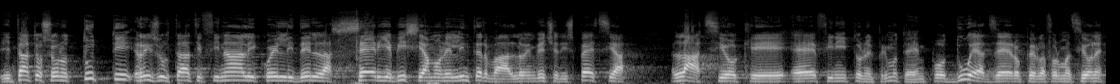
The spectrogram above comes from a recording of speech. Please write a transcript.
Intanto sono tutti risultati finali quelli della Serie B, siamo nell'intervallo invece di Spezia Lazio che è finito nel primo tempo 2-0 per la formazione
